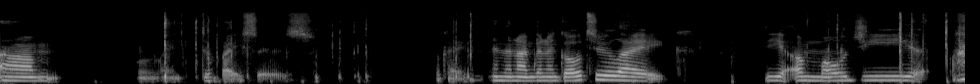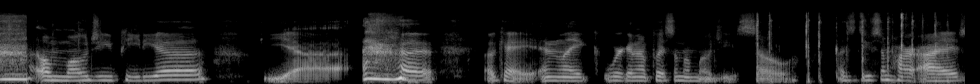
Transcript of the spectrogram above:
um like devices. Okay and then i'm gonna go to like the emoji emojipedia. Yeah. Okay and like we're gonna put some emojis. So let's do some heart eyes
